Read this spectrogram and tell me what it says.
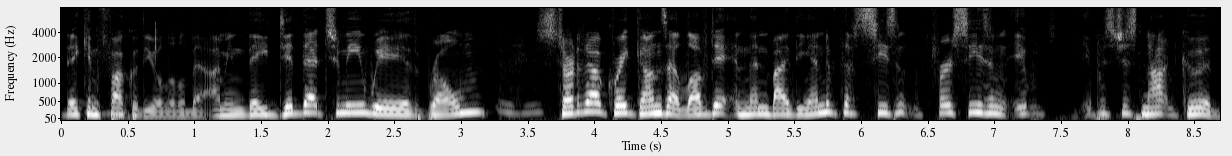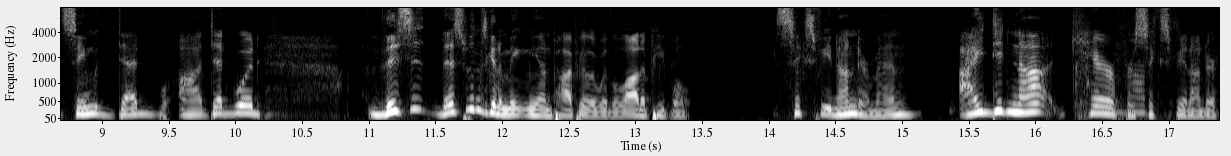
They can fuck with you a little bit. I mean, they did that to me with Rome. Mm-hmm. Started out great guns, I loved it, and then by the end of the season, first season, it was it was just not good. Same with Dead uh, Deadwood. This is this one's gonna make me unpopular with a lot of people. Six Feet Under, man. I did not care for Six Feet Under.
